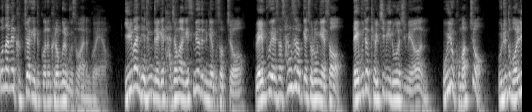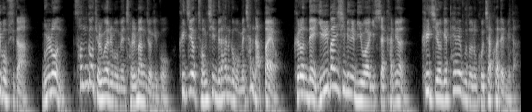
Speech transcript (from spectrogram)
호남의 극좌기 듣고는 그런 걸 무서워하는 거예요. 일반 대중들에게 다정하게 스며드는 게 무섭죠. 외부에서 상스럽게 조롱해서 내부적 결집이 이루어지면 오히려 고맙죠. 우리도 멀리 봅시다. 물론 선거 결과를 보면 절망적이고 그 지역 정치인들 하는 거 보면 참 나빠요. 그런데 일반 시민을 미워하기 시작하면 그 지역의 패배 구도는 고착화됩니다.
